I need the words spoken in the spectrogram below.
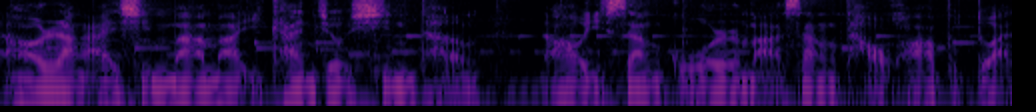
然后让爱心妈妈一看就心疼，然后一上国二马上桃花不断，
